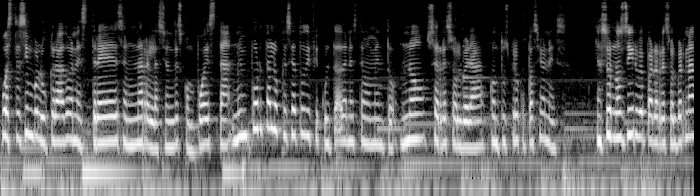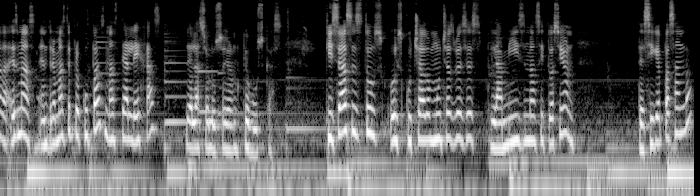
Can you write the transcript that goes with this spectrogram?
o estés involucrado en estrés, en una relación descompuesta, no importa lo que sea tu dificultad en este momento, no se resolverá con tus preocupaciones. Eso no sirve para resolver nada. Es más, entre más te preocupas, más te alejas de la solución que buscas. Quizás esto he escuchado muchas veces la misma situación. ¿Te sigue pasando?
